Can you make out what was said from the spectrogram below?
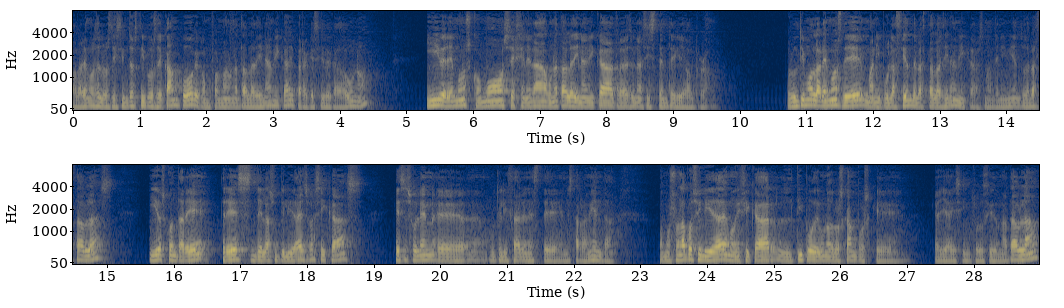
Hablaremos de los distintos tipos de campo que conforman una tabla dinámica y para qué sirve cada uno. Y veremos cómo se genera una tabla dinámica a través de un asistente que lleva al programa. Por último, hablaremos de manipulación de las tablas dinámicas, mantenimiento de las tablas, y os contaré tres de las utilidades básicas que se suelen eh, utilizar este, en esta herramienta como son la posibilidad de modificar el tipo de uno de los campos que, hayáis introducido en una tabla,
